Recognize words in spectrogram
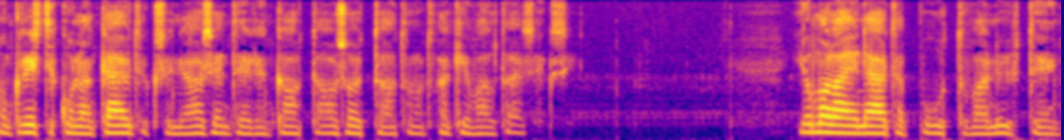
on kristikunnan käytöksen ja asenteiden kautta osoittautunut väkivaltaiseksi. Jumala ei näytä puuttuvan yhteen,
